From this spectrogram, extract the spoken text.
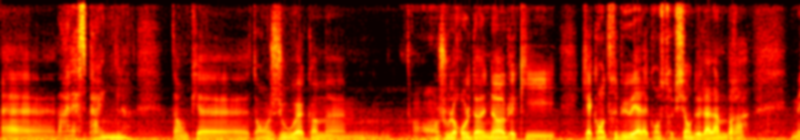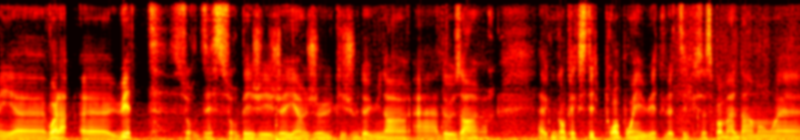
dans l'Espagne. Donc, on joue comme. on joue le rôle d'un noble qui, qui a contribué à la construction de l'Alhambra. Mais voilà, euh, 8 sur 10 sur BGG, un jeu qui joue de 1 heure à 2 heures, avec une complexité de 3.8. là, tu sais, que Ça, c'est pas mal dans mon euh,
